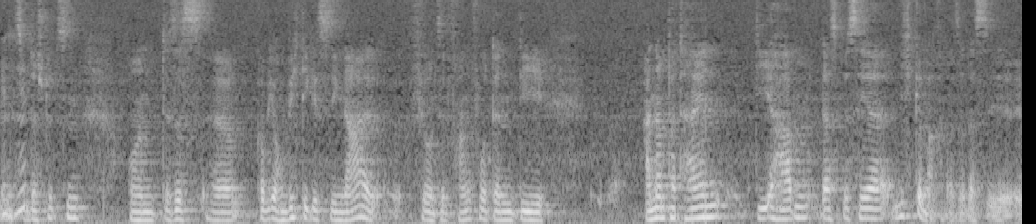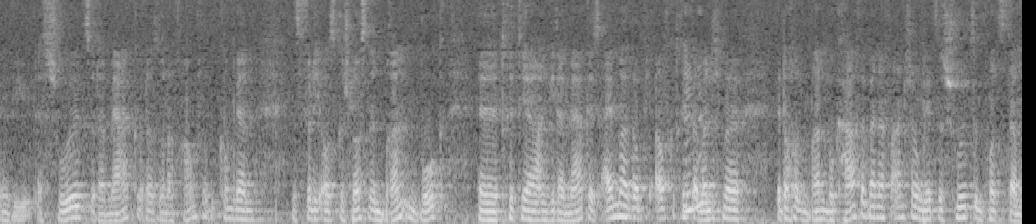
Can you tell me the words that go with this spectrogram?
uns zu mhm. unterstützen. Und das ist, äh, glaube ich, auch ein wichtiges Signal für uns in Frankfurt, denn die anderen Parteien, die haben das bisher nicht gemacht. Also dass irgendwie das Schulz oder Merkel oder so nach Frankfurt gekommen wären, ist völlig ausgeschlossen. In Brandenburg äh, tritt ja Angela Merkel, ist einmal, glaube ich, aufgetreten, mhm. aber nicht mal, ja, doch in Brandenburg-Havel bei einer Veranstaltung, jetzt ist Schulz in Potsdam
